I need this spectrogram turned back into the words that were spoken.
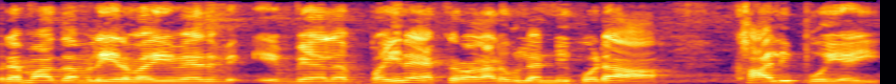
ప్రమాదంలో ఇరవై వేల పైన ఎకరాల అడవులన్నీ కూడా కాలిపోయాయి.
